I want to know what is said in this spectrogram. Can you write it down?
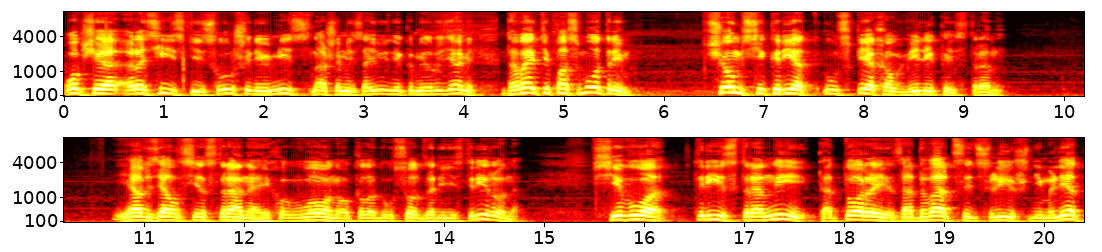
общероссийские слушания вместе с нашими союзниками и друзьями. Давайте посмотрим, в чем секрет успехов великой страны. Я взял все страны, а их в ООН около 200 зарегистрировано. Всего три страны, которые за 20 с лишним лет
